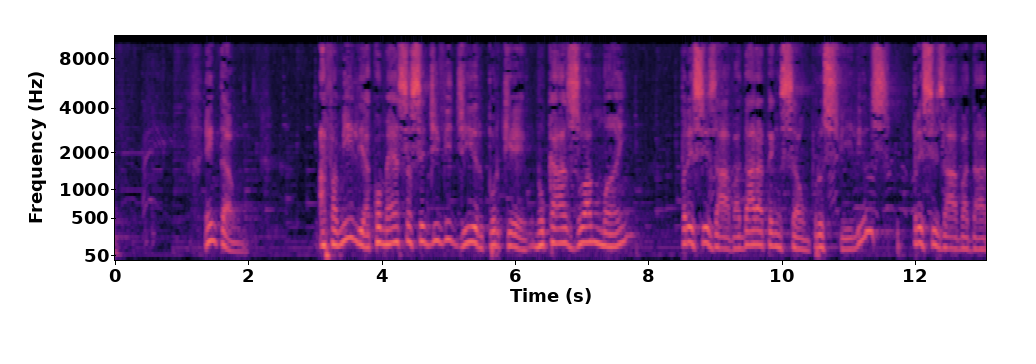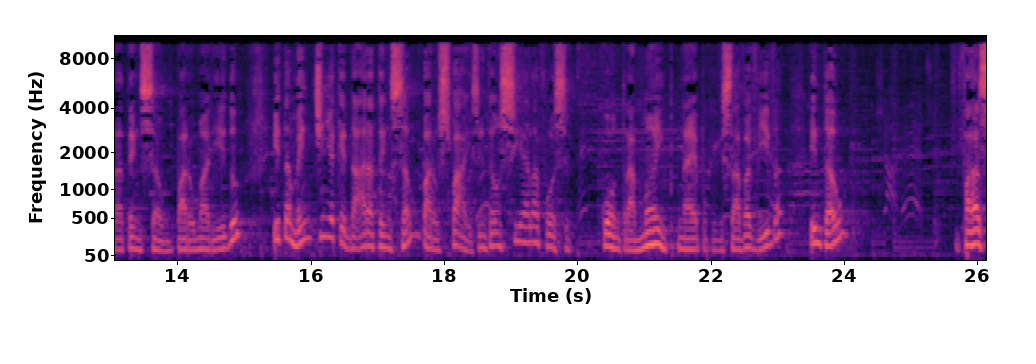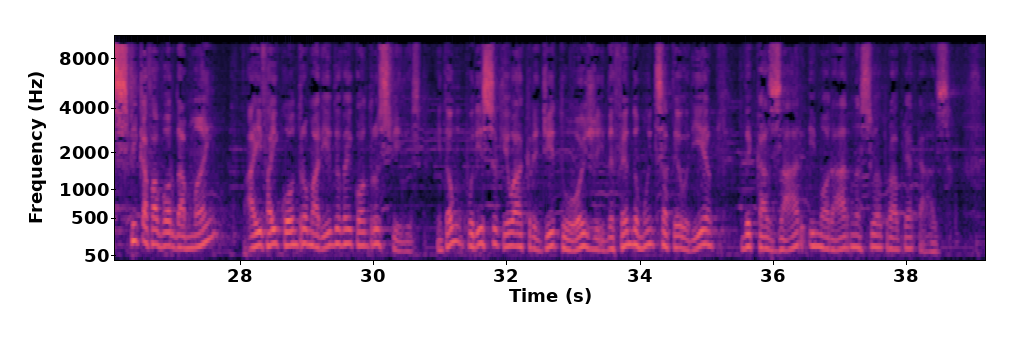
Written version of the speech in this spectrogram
Então, a família começa a se dividir, porque, no caso, a mãe precisava dar atenção para os filhos, precisava dar atenção para o marido e também tinha que dar atenção para os pais. Então, se ela fosse contra a mãe, na época que estava viva, então faz, fica a favor da mãe, aí vai contra o marido e vai contra os filhos. Então, por isso que eu acredito hoje e defendo muito essa teoria de casar e morar na sua própria casa.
